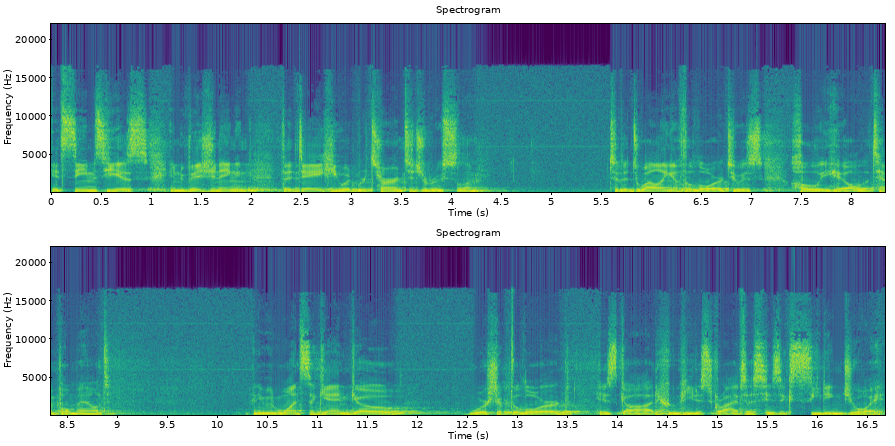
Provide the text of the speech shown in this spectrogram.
It seems he is envisioning the day he would return to Jerusalem, to the dwelling of the Lord, to his holy hill, the Temple Mount. And he would once again go worship the Lord, his God, who he describes as his exceeding joy.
